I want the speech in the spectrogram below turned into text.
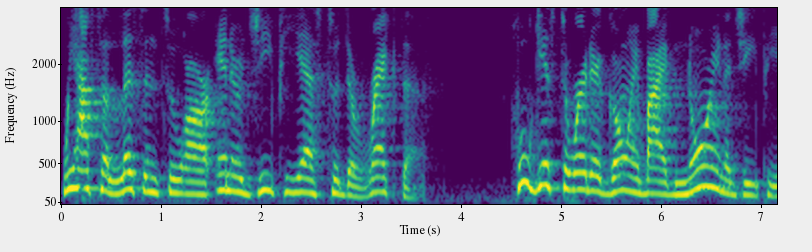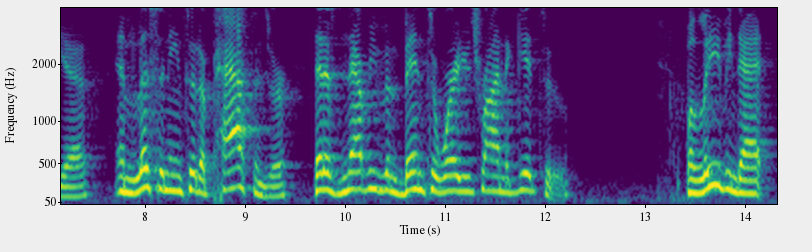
We have to listen to our inner GPS to direct us. Who gets to where they're going by ignoring a GPS and listening to the passenger that has never even been to where you're trying to get to? Believing that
